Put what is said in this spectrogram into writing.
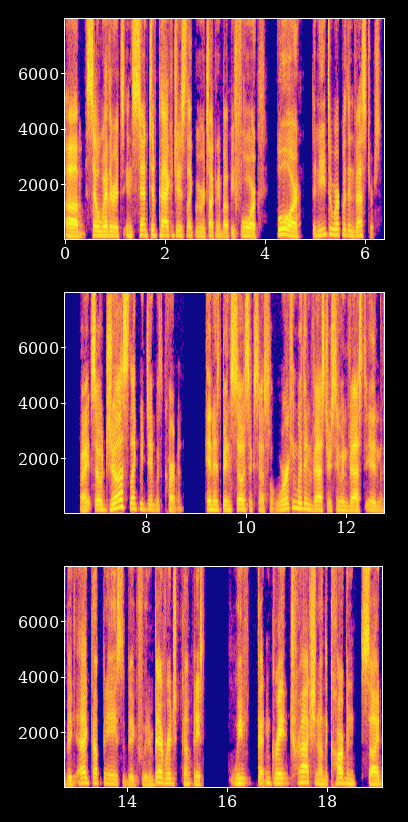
Um, so whether it's incentive packages like we were talking about before, or the need to work with investors, right? So just like we did with carbon, and has been so successful working with investors who invest in the big ag companies, the big food and beverage companies. We've gotten great traction on the carbon side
